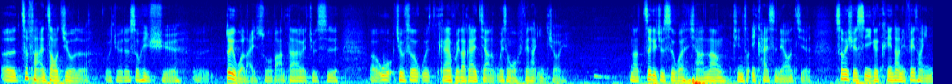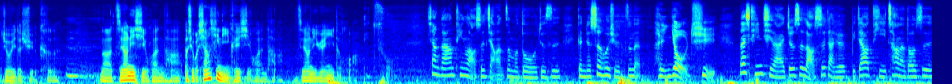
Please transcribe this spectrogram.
呃，这反而造就了我觉得社会学，呃，对我来说吧，大概就是，呃，我就是说我刚才回到刚才讲的，为什么我非常 enjoy，那这个就是我很想让听众一开始了解，社会学是一个可以让你非常 enjoy 的学科，嗯，那只要你喜欢它，而且我相信你可以喜欢它，只要你愿意的话。像刚刚听老师讲了这么多，就是感觉社会学真的很有趣。那听起来就是老师感觉比较提倡的都是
